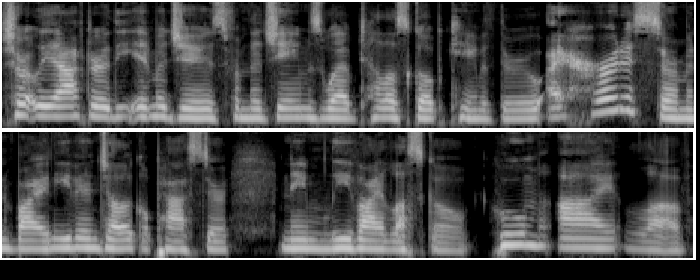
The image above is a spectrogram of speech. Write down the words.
Shortly after the images from the James Webb telescope came through, I heard a sermon by an evangelical pastor named Levi Lusko, whom I love.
